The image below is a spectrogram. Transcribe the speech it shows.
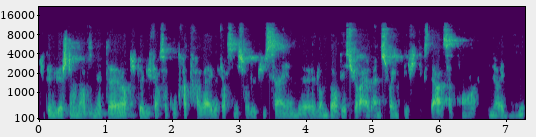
tu peux lui acheter un ordinateur, tu dois lui faire son contrat de travail, le faire signer sur DocuSign, l'onboarder sur Alan, Swipe, etc. Ça prend une heure et demie.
